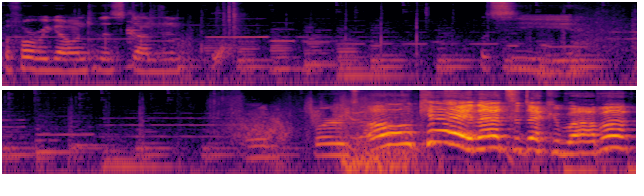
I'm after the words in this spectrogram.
before we go into this dungeon. Let's see. Birds? Okay, that's a Deku Baba.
